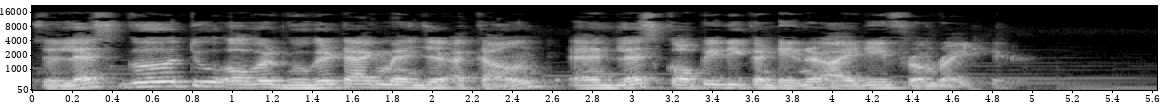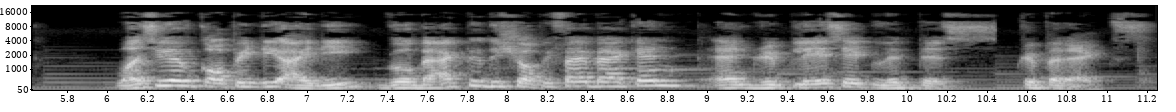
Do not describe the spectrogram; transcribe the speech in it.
So let's go to our Google Tag Manager account and let's copy the container ID from right here. Once you have copied the ID, go back to the Shopify backend and replace it with this triple X.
